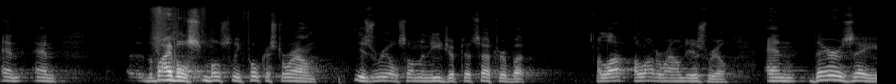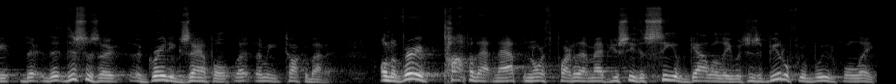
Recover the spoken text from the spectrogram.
And, and uh, the Bible's mostly focused around Israel, some in Egypt, etc., but a lot, a lot around Israel. And there's a, this is a, a great example. Let, let me talk about it. On the very top of that map, the north part of that map, you see the Sea of Galilee, which is a beautiful, beautiful lake.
